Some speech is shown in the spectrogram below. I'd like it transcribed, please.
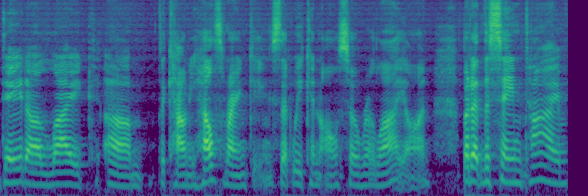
data like um, the county health rankings that we can also rely on. But at the same time,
